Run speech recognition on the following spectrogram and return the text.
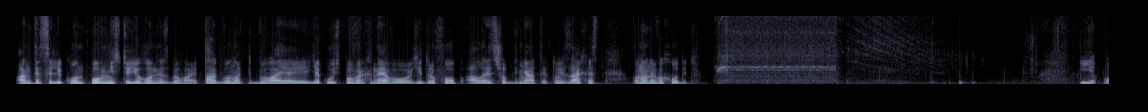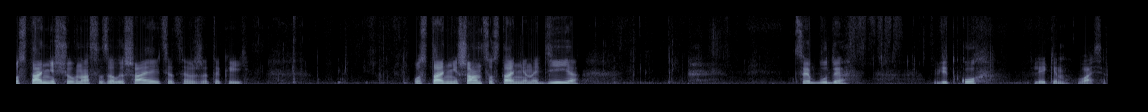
антисилікон повністю його не збиває. Так, воно підбиває якусь поверхнево гідрофоб, але щоб зняти той захист, воно не виходить. І останнє, що в нас залишається, це вже такий останній шанс, остання надія. Це буде від Кох Флекен Васер.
